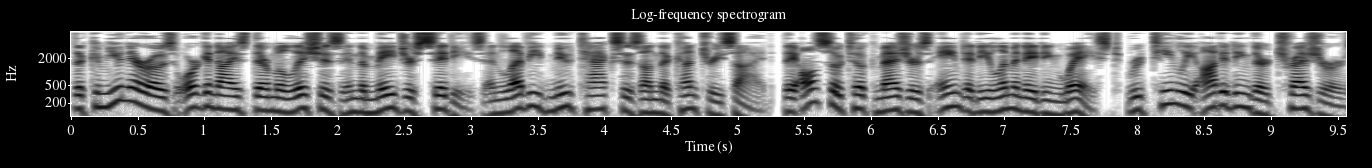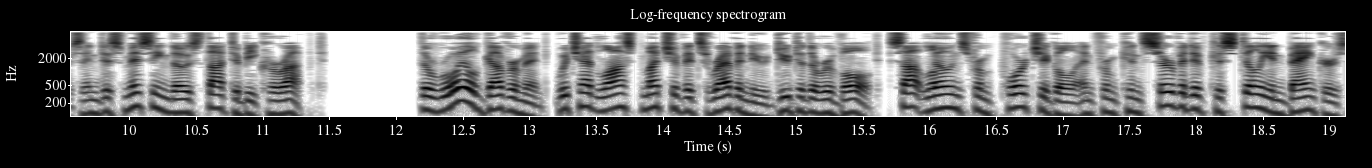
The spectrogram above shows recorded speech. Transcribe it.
The Comuneros organized their militias in the major cities and levied new taxes on the countryside. They also took measures aimed at eliminating waste, routinely auditing their treasurers and dismissing those thought to be corrupt. The royal government, which had lost much of its revenue due to the revolt, sought loans from Portugal and from conservative Castilian bankers,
